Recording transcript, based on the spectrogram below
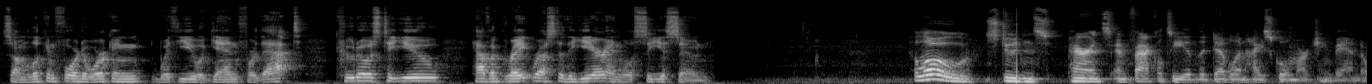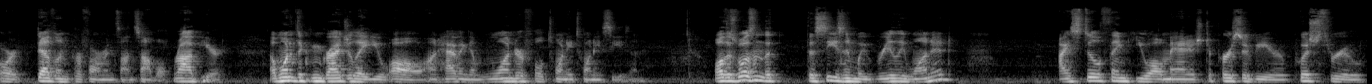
So I'm looking forward to working with you again for that. Kudos to you. Have a great rest of the year, and we'll see you soon. Hello, students, parents, and faculty of the D'Evelyn High School Marching Band, or D'Evelyn Performance Ensemble. Rob here. I wanted to congratulate you all on having a wonderful 2020 season. While this wasn't the, the season we really wanted, I still think you all managed to persevere, push through,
